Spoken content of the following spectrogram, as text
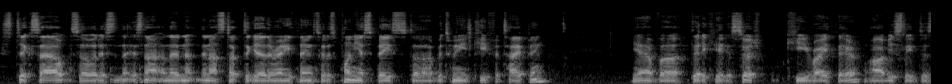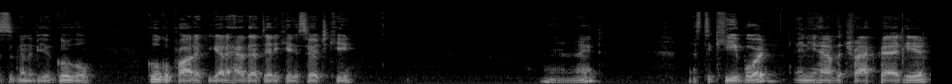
sticks out, so it is, it's not, they're not, they're not stuck together or anything, so there's plenty of space uh, between each key for typing. You have a dedicated search key right there. Obviously, if this is going to be a Google Google product, you got to have that dedicated search key. Alright. That's the keyboard, and you have the trackpad here.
